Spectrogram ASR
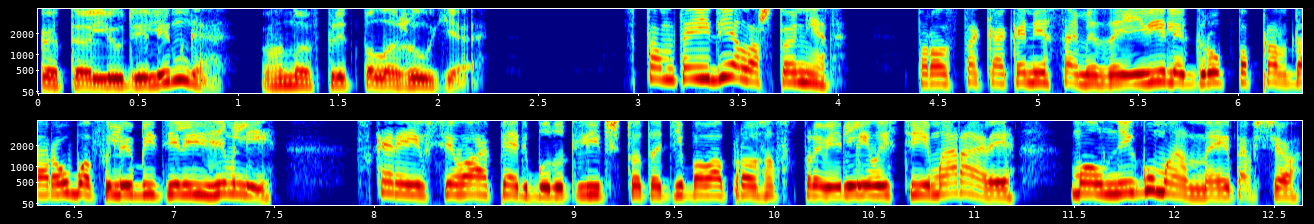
«Это люди Линга?» — вновь предположил я. «В том-то и дело, что нет. Просто, как они сами заявили, группа правдорубов и любителей Земли. Скорее всего, опять будут лить что-то типа вопросов справедливости и морали. Мол, негуманно это все.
